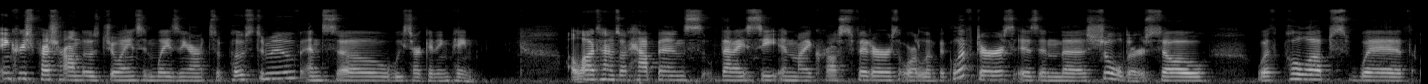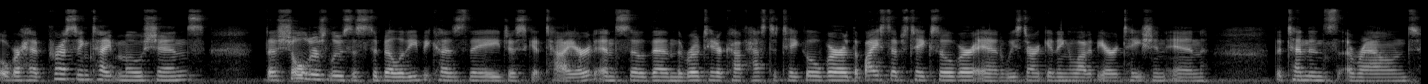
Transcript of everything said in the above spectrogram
increased pressure on those joints in ways they aren't supposed to move, and so we start getting pain. A lot of times, what happens that I see in my CrossFitters or Olympic lifters is in the shoulders. So, with pull ups, with overhead pressing type motions, the shoulders lose the stability because they just get tired, and so then the rotator cuff has to take over, the biceps takes over, and we start getting a lot of irritation in the tendons around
